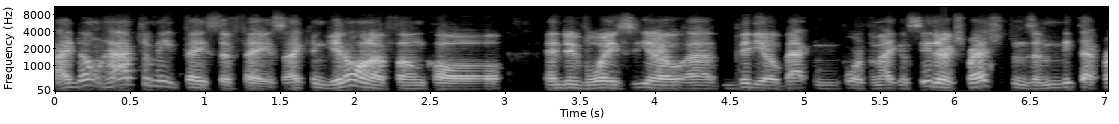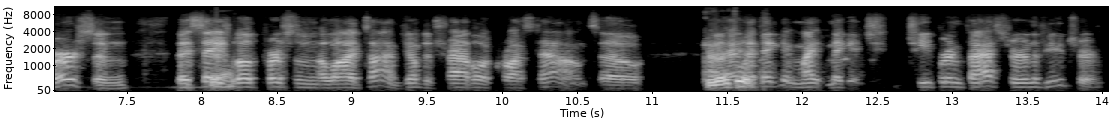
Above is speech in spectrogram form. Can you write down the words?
I don't have to meet face to face. I can get on a phone call and do voice, you know, uh, video back and forth, and I can see their expressions and meet that person. That saves yeah. both person a lot of times. You don't have to travel across town, so I, I, think it might make it ch- cheaper and faster in the future.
